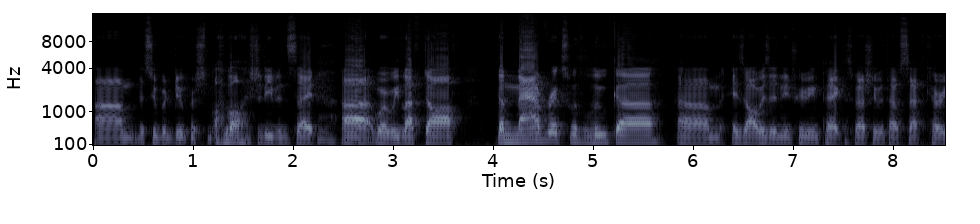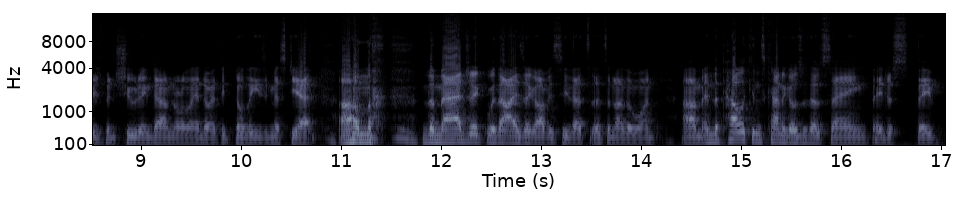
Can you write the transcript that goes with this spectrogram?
um, the super duper small ball, I should even say, uh, where we left off. The Mavericks with Luka um, is always an intriguing pick, especially with how Seth Curry's been shooting down in Orlando. I think don't think he's missed yet. Um, the Magic with Isaac, obviously that's that's another one. Um, and the Pelicans kind of goes without saying. They just they've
